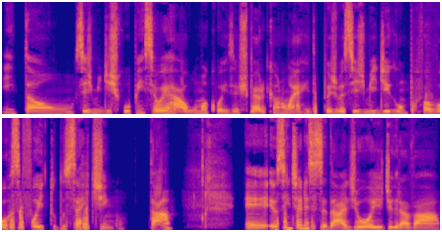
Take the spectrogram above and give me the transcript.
então vocês me desculpem se eu errar alguma coisa. Eu espero que eu não erre. Depois vocês me digam, por favor, se foi tudo certinho, tá? É, eu senti a necessidade hoje de gravar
